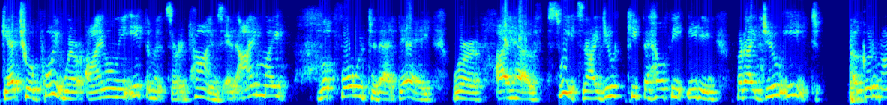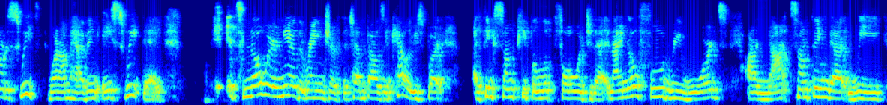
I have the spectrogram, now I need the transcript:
get to a point where I only eat them at certain times. And I might look forward to that day where I have sweets. Now I do keep the healthy eating, but I do eat a good amount of sweets when I'm having a sweet day. It's nowhere near the range of the 10,000 calories, but I think some people look forward to that. And I know food rewards are not something that we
